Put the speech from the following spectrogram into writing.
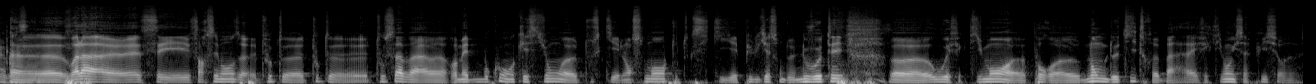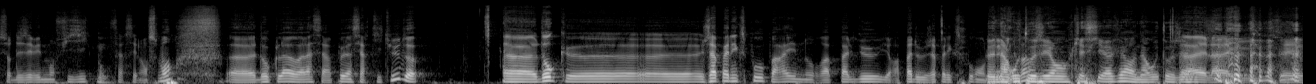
Ah bah, euh, voilà, euh, c'est forcément euh, tout, tout, tout ça va remettre beaucoup en question tout ce qui est lancement, tout ce qui est publication de nouveautés, où effectivement pour nombre de titres, bah, effectivement ils s'appuient sur, sur des événements physiques pour faire ces lancements. Donc là voilà, c'est un peu l'incertitude. Euh, donc euh, Japan Expo, pareil, n'aura pas lieu. Il n'y aura pas de Japan Expo en Le 2020. Naruto géant, qu'est-ce qu'il va faire, le Naruto géant Ouais, là, il- c'est-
